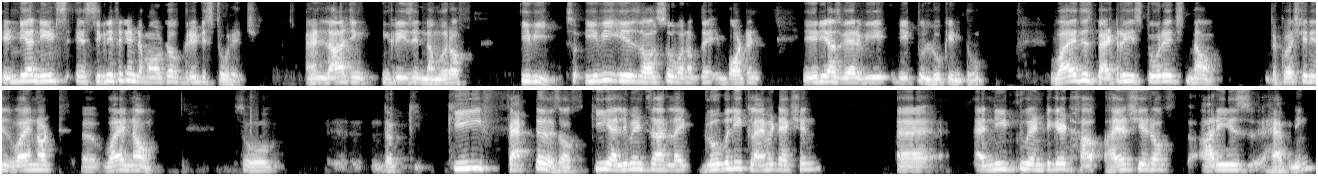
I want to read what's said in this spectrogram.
India needs a significant amount of grid storage and large in increase in number of EV. So EV is also one of the important areas where we need to look into. Why this battery storage now? The question is why not? Uh, why now? So the key factors of key elements are like globally climate action uh, and need to integrate higher share of RE is happening.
